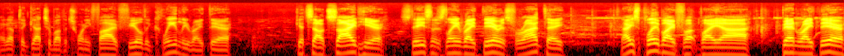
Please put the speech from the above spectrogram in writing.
Right up to Gutch about the 25. Fielded cleanly right there. Gets outside here. Stays in his lane right there is Ferrante. Nice play by by uh, Ben right there.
